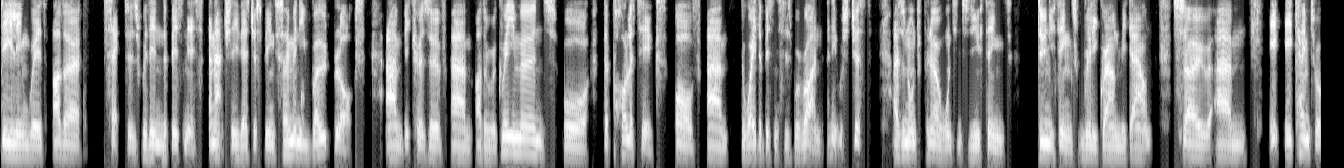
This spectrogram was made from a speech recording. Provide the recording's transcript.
dealing with other sectors within the business. And actually, there's just been so many roadblocks um, because of um, other agreements or the politics of um, the way the businesses were run. And it was just, as an entrepreneur wanting to do things, do new things really ground me down. So um, it, it came to a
